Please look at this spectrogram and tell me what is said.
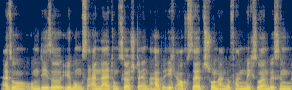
also um diese Übungsanleitung zu erstellen, habe ich auch selbst schon angefangen, mich so ein bisschen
